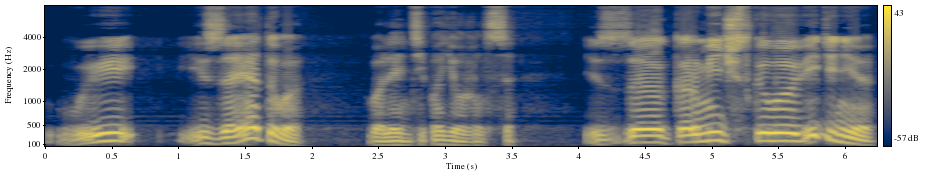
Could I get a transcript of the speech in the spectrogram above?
Вы из-за этого, — Валентий поежился, — из-за кармического видения?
